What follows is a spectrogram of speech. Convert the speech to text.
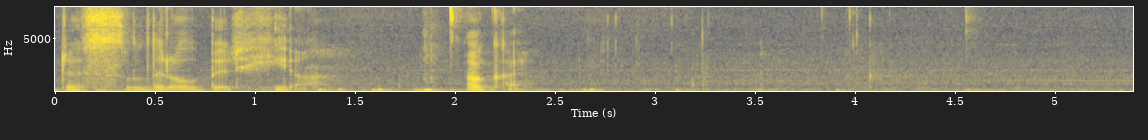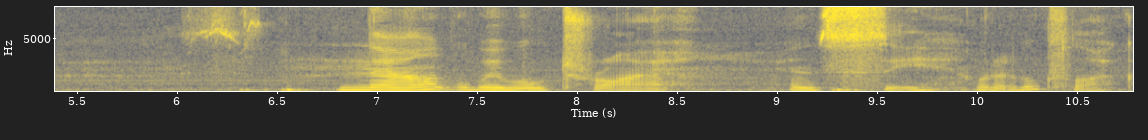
just a little bit here. Okay. Now we will try and see what it looks like.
